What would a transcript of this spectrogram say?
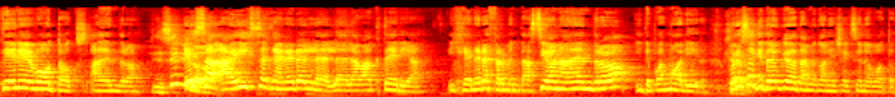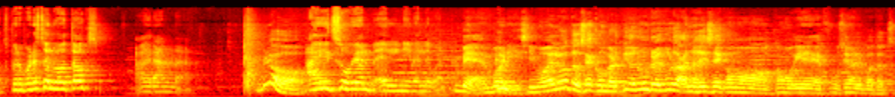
Tiene Botox adentro. ¿En serio? Esa- ahí se genera la, la- la bacteria. Y genera fermentación adentro y te puedes morir. Por Claro. eso hay que tener cuidado también con la inyección de Botox. Pero por eso el Botox agranda. Vos. Ahí subió el, el nivel de vuelta. Bien, buenísimo. El Botox se ha convertido en un recurso. ah, Nos dice cómo, cómo viene, funciona el Botox.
